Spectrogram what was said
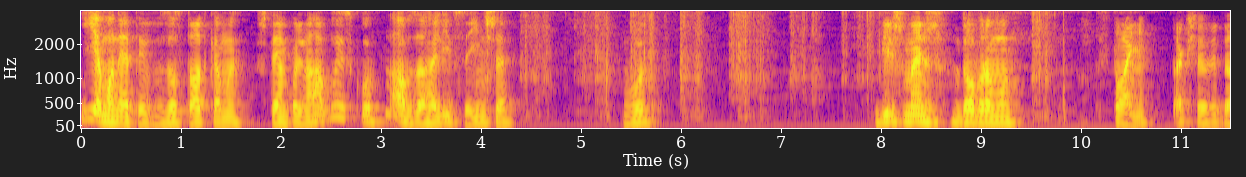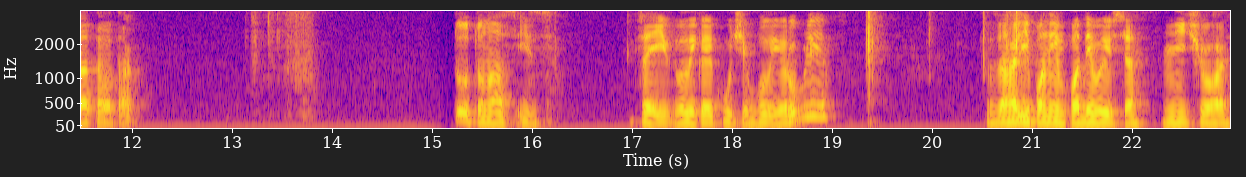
Є монети з остатками штемпельного блиску, ну а взагалі все інше в більш-менш доброму стані. Так що, ребята, отак. Тут у нас із цієї великої кучі були рублі. Взагалі по ним подивився, нічого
